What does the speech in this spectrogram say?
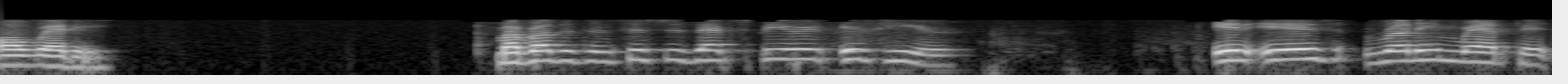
already. My brothers and sisters, that spirit is here. It is running rampant.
